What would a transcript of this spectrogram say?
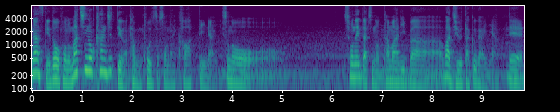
なんですけどこの街の感じっていうのは多分当時とそんなに変わっていないその少年たちのたまり場は住宅街にあって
